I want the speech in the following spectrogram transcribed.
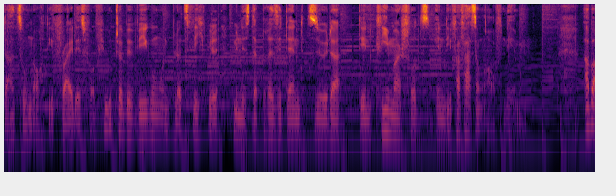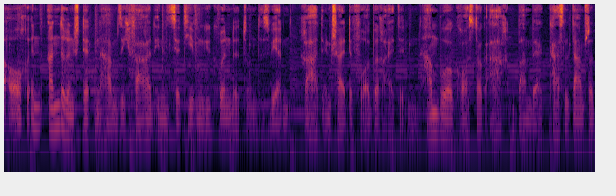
Dazu noch die Fridays for Future Bewegung und plötzlich will Ministerpräsident Söder den Klimaschutz in die Verfassung aufnehmen. Aber auch in anderen Städten haben sich Fahrradinitiativen gegründet und es werden Radentscheide vorbereitet. In Hamburg, Rostock, Aachen, Bamberg, Kassel, Darmstadt,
